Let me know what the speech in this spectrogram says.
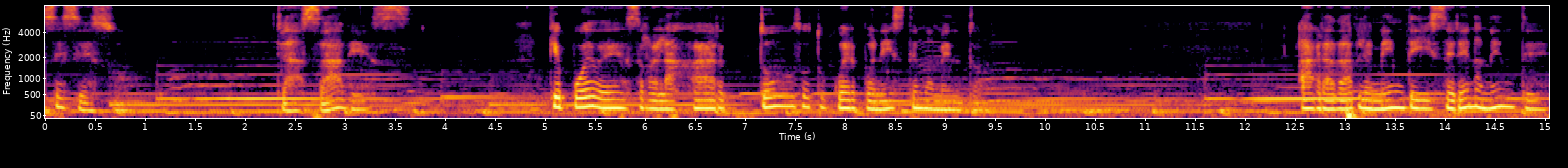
Haces eso, ya sabes que puedes relajar todo tu cuerpo en este momento, agradablemente y serenamente,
